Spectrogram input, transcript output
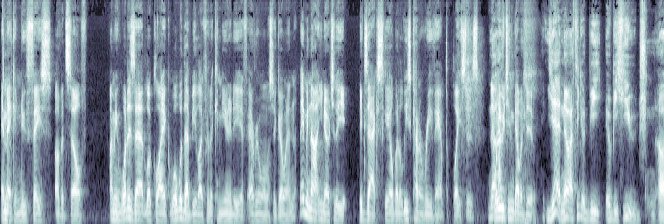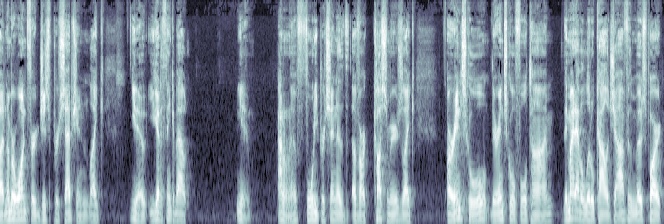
and make a new face of itself. I mean, what does that look like? What would that be like for the community if everyone was to go in? Maybe not, you know, to the exact scale, but at least kind of revamp the places. No, what do I- you think that would do? Yeah, no, I think it would be it would be huge. Uh, number one for just perception, like you know, you got to think about, you know, I don't know, forty percent of of our customers like are in school. They're in school full time. They might have a little college job. For the most part,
